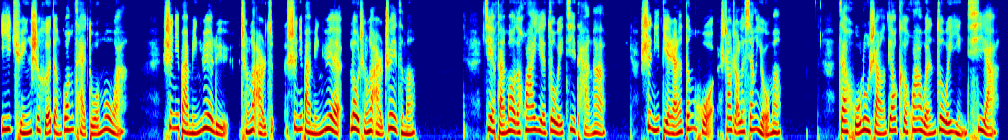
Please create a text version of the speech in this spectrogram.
衣裙是何等光彩夺目啊！是你把明月缕成了耳坠？是你把明月露成了耳坠子吗？借繁茂的花叶作为祭坛啊？是你点燃了灯火，烧着了香油吗？在葫芦上雕刻花纹作为引器啊？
